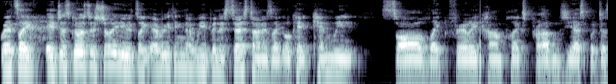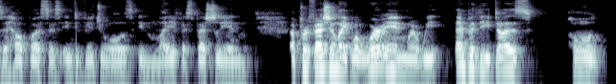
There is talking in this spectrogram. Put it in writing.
but it's like, it just goes to show you, it's like everything that we've been assessed on is like, okay, can we solve like fairly complex problems? Yes, but does it help us as individuals in life, especially in a profession like what we're in, where we empathy does hold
